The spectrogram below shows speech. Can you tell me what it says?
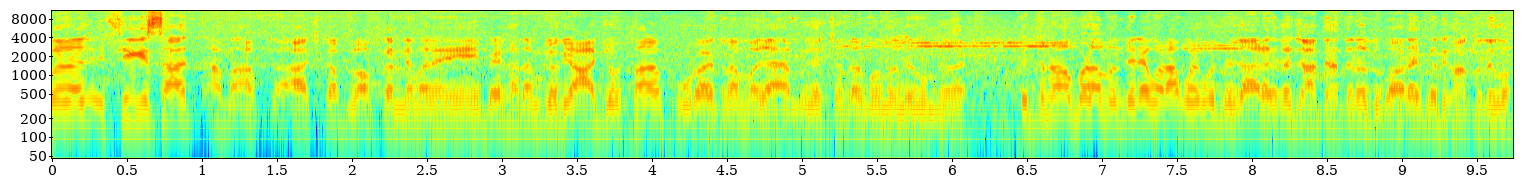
तो इसी के साथ हम आपका आज का ब्लॉग करने वाले हैं, यहीं पे ख़त्म, क्योंकि आज जो था, पूरा इतना मज़ा आया मुझे छतरपुर मंदिर घूमने में। इतना बड़ा मंदिर है, अगर आपको एक बार नज़ारा का जाते आते ना, दोबारा एक बार दिखाता देखो,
